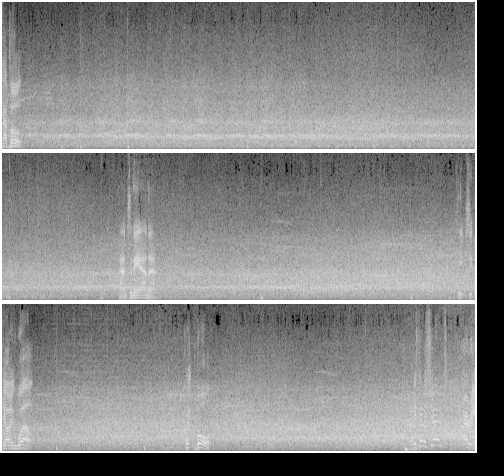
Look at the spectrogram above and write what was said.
Kaboul. Anthony Anna. Keeps it going well. Quick ball. And he's going to shoot. Very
